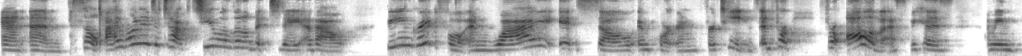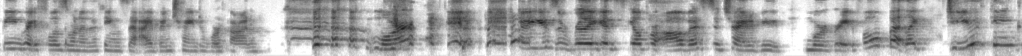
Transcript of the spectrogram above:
And um, so I wanted to talk to you a little bit today about being grateful and why it's so important for teens and for for all of us because I mean being grateful is one of the things that I've been trying to work on more. I think it's a really good skill for all of us to try to be more grateful. But like, do you think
